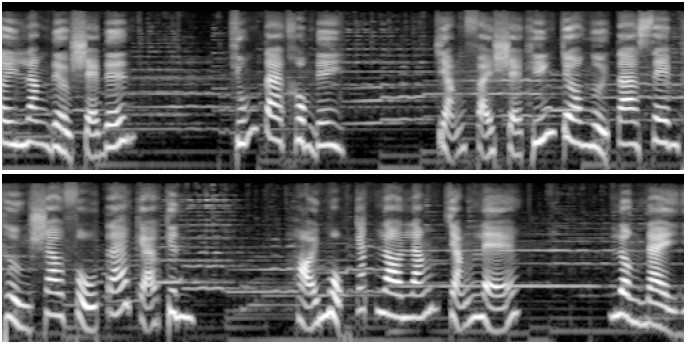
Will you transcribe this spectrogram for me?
Tây Lăng đều sẽ đến. Chúng ta không đi. Chẳng phải sẽ khiến cho người ta xem thường sao phụ tá cả kinh? Hỏi một cách lo lắng chẳng lẽ? Lần này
